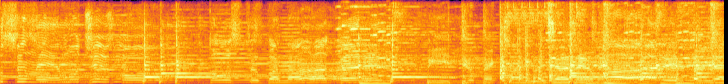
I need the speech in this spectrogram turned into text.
उसने मुझको दोस्त बनाकर पीठ में खंजर मार दिया।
